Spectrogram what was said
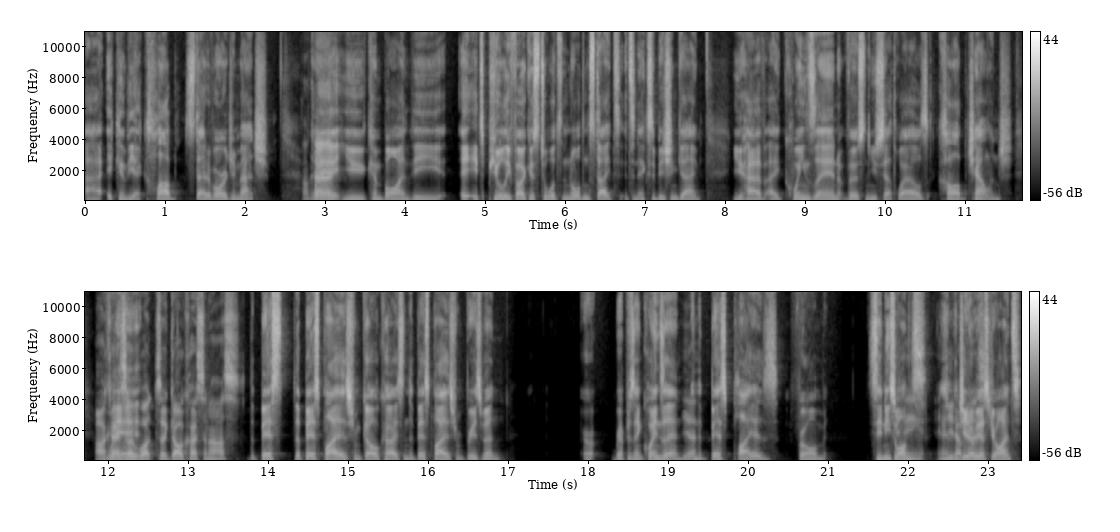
uh, it can be a club state of origin match. Okay. Where you combine the, it's purely focused towards the northern states. It's an exhibition game. You have a Queensland versus New South Wales club challenge. Okay, so what? So Gold Coast and us. the best the best players from Gold Coast and the best players from Brisbane are, represent Queensland, Yeah. and the best players from Sydney Swans and and, the GWS. GWS Giants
